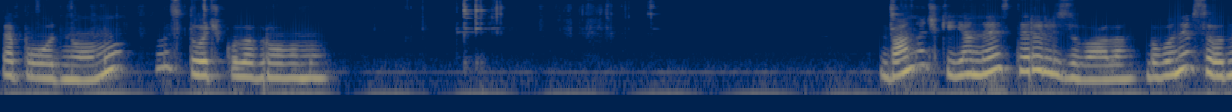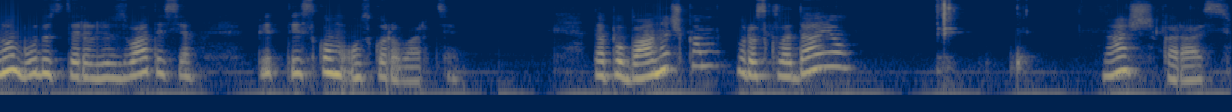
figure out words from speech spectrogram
та по одному листочку лавровому. Баночки я не стерилізувала, бо вони все одно будуть стерилізуватися під тиском у скороварці. Та по баночкам розкладаю наш карась.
